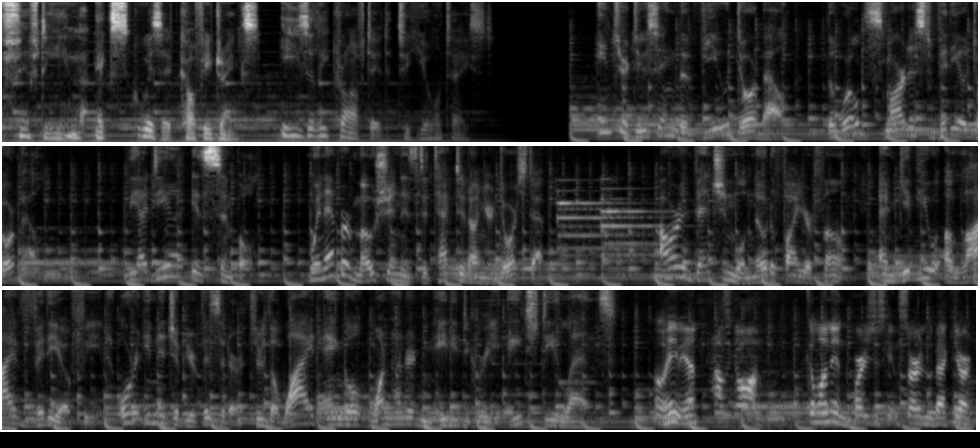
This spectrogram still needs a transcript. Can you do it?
Fifteen exquisite coffee drinks, easily crafted to your taste. Introducing the View Doorbell, the world's smartest video doorbell. The idea is simple. Whenever motion is detected on your doorstep, our invention will notify your phone and give you a live video feed or image of your visitor through the wide angle 180 degree HD lens. Oh, hey, man. How's it going? Come on in. The party's just getting started in the backyard.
